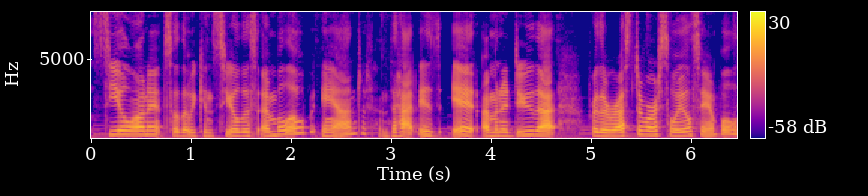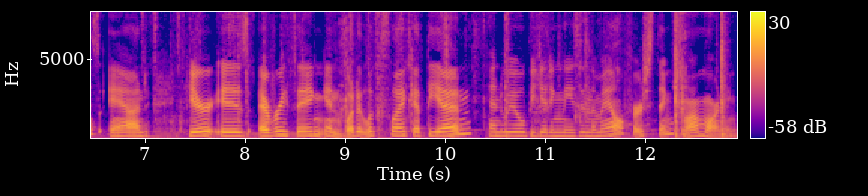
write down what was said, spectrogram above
seal on it so that we can seal this envelope and that is it. I'm going to do that for the rest of our soil samples and here is everything and what it looks like at the end and we will be getting these in the mail first thing tomorrow morning.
